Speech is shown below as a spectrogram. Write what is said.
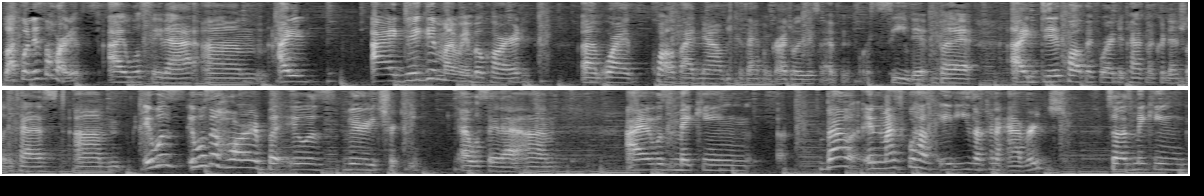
block one is the hardest, I will say that. Um, I I did get my rainbow card, um, or I qualified now because I haven't graduated, so I haven't received it. But I did qualify for. It. I did pass my credentialing test. Um, it was it wasn't hard, but it was very tricky. I will say that. Um, I was making about in my schoolhouse 80s are kind of average. So I was making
